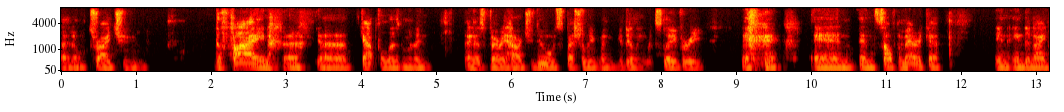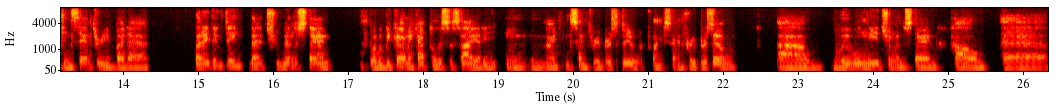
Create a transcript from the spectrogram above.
I don't try to define uh, uh, capitalism, and, and it's very hard to do, especially when you're dealing with slavery and in South America in, in the 19th century. But uh, but I do think that you understand what would become a capitalist society in, in 19th century Brazil or 20th century Brazil, uh, we will need to understand how uh,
